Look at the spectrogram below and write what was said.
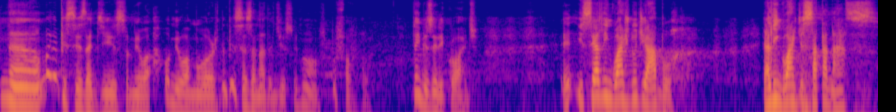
Não, mas não precisa disso, meu, oh, meu amor. Não precisa nada disso, irmãos, por favor. Tem misericórdia. Isso é a linguagem do diabo. É a linguagem de Satanás.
